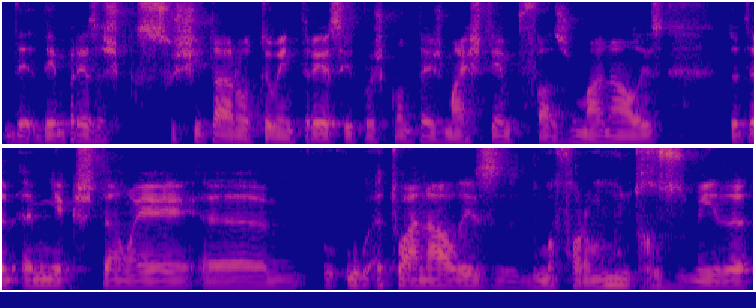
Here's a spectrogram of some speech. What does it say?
de, de empresas que suscitaram o teu interesse e depois quando tens mais tempo fazes uma análise. Portanto, a, minha questão é uh, a tua análise, de uma forma muito resumida,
